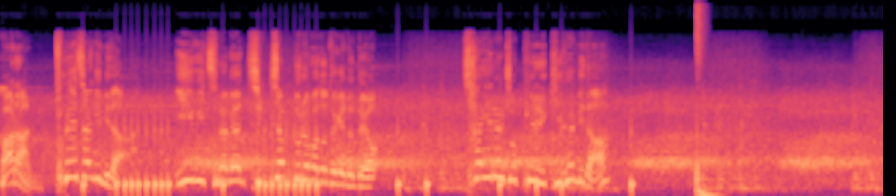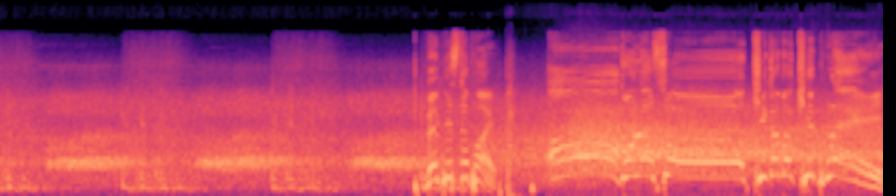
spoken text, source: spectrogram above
마란 퇴장입니다. 이 위치라면 직접 노려봐도 되겠는데요. 차이를 좁힐 기회입니다. 멤피스 데파이 아! 골라서 기가 막힌 플레이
